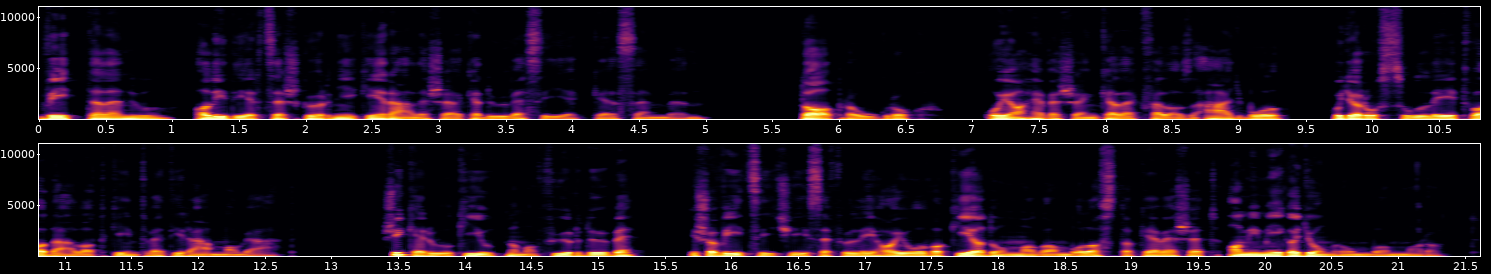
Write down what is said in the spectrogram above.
védtelenül a lidérces környékén ráleselkedő veszélyekkel szemben. Talpra ugrok, olyan hevesen kelek fel az ágyból, hogy a rosszul lét vadállatként veti rám magát. Sikerül kijutnom a fürdőbe, és a WC csésze fölé hajolva kiadom magamból azt a keveset, ami még a gyomromban maradt.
